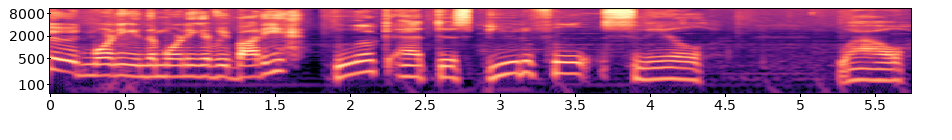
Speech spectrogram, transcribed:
Good morning in the morning, everybody. Look at this beautiful snail. Wow.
